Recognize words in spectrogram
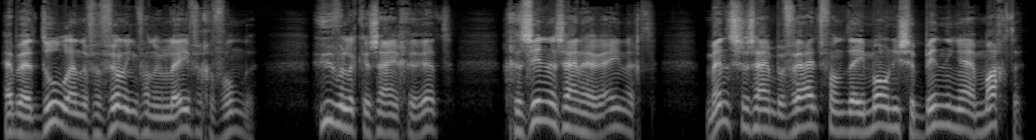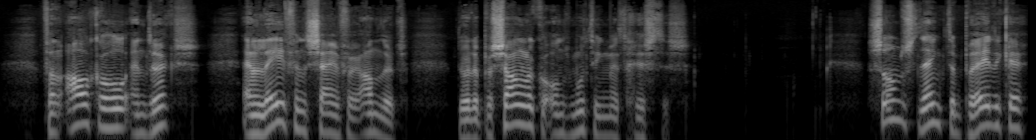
hebben het doel en de vervulling van hun leven gevonden. Huwelijken zijn gered, gezinnen zijn herenigd, mensen zijn bevrijd van demonische bindingen en machten, van alcohol en drugs, en levens zijn veranderd door de persoonlijke ontmoeting met Christus. Soms denkt een prediker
